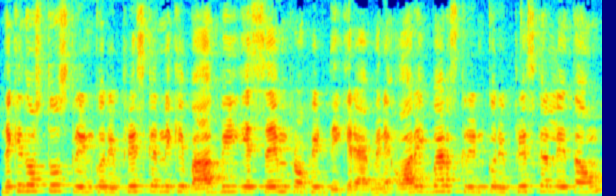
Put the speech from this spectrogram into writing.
देखिए दोस्तों स्क्रीन को रिफ्रेश करने के बाद भी ये सेम प्रॉफिट दिख रहा है। मैंने और एक बार स्क्रीन को रिफ्रेश कर लेता हूँ।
